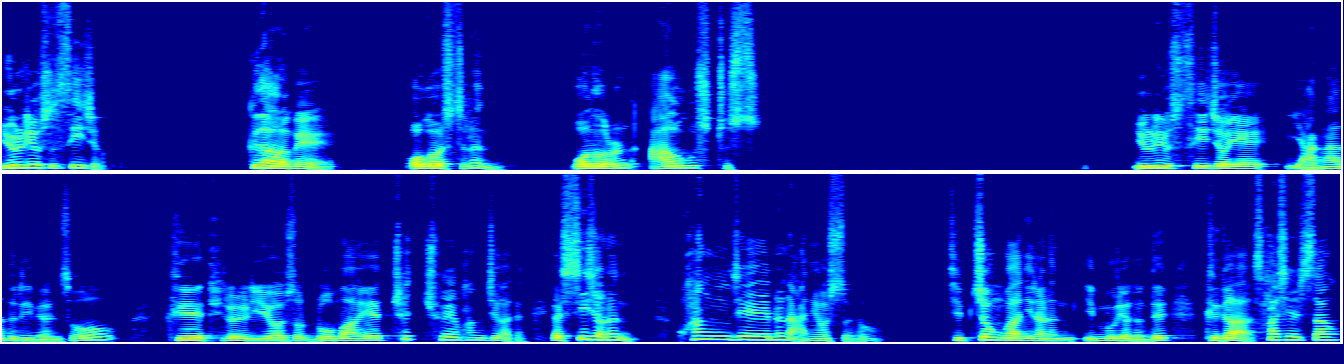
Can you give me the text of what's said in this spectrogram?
율리우스 시저. 그 다음에 어거스트는 원어로는 아우구스투스. 율리우스 시저의 양아들이면서 그의 뒤를 이어서 로마의 최초의 황제가 된. 그러니까 시저는 황제는 아니었어요. 집정관이라는 인물이었는데 그가 사실상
